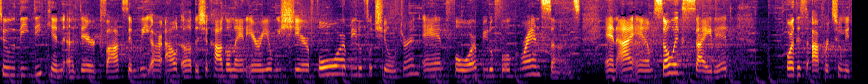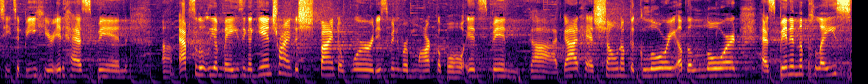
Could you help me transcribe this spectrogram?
to the deacon uh, Derek Fox, and we are out of the Chicagoland area. We share four beautiful children and four beautiful grandsons, and I am so excited for this opportunity to be here. It has been um, absolutely amazing. Again, trying to sh- find a word, it's been remarkable. It's been God. God has shown up. The glory of the Lord has been in the place,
